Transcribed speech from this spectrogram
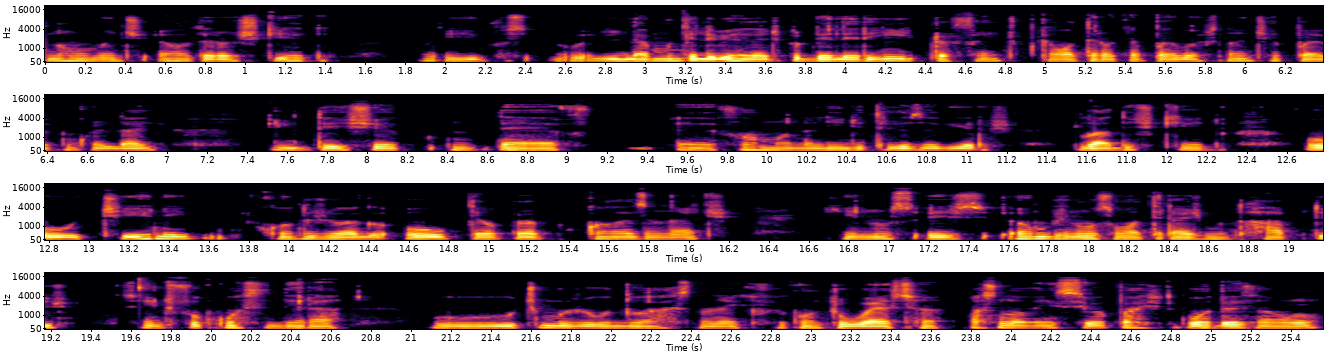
normalmente é o lateral esquerdo e você, ele dá muita liberdade para o Bellerin ir para frente, porque é um lateral que apoia bastante, apoia com qualidade. Ele deixa é, é, formando a linha de três zagueiros do lado esquerdo, ou o Tierney quando joga, ou o próprio Kolasinac, que não, eles, ambos não são laterais muito rápidos. Se a gente for considerar o último jogo do Arsenal, né, que foi contra o West Ham, o Arsenal venceu a partida por 2 a 1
